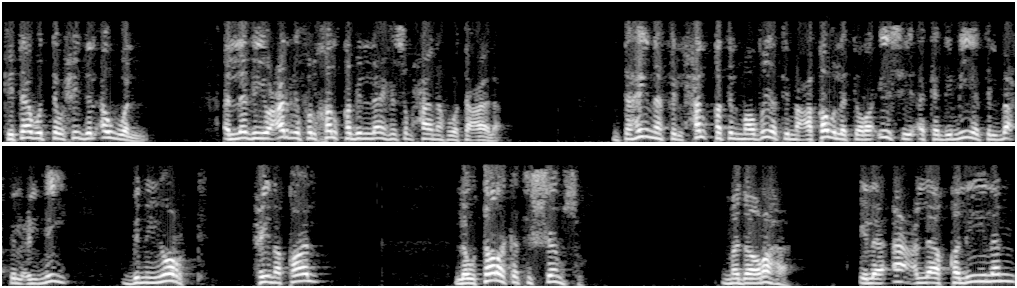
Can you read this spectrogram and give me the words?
كتاب التوحيد الأول الذي يعرف الخلق بالله سبحانه وتعالى. انتهينا في الحلقة الماضية مع قولة رئيس أكاديمية البحث العلمي بنيويورك حين قال لو تركت الشمس مدارها إلى أعلى قليلا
